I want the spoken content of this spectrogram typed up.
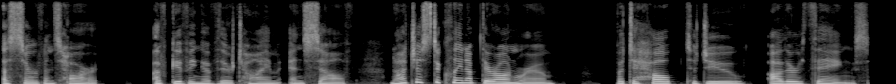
a servant's heart of giving of their time and self, not just to clean up their own room, but to help to do other things.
